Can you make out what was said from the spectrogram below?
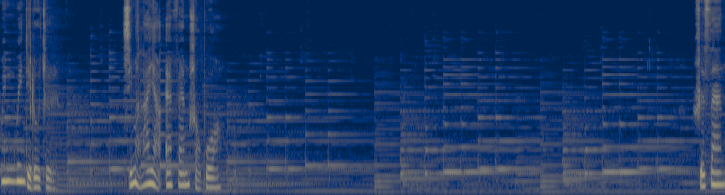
Win Windy 录制，喜马拉雅 FM 首播。十三，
